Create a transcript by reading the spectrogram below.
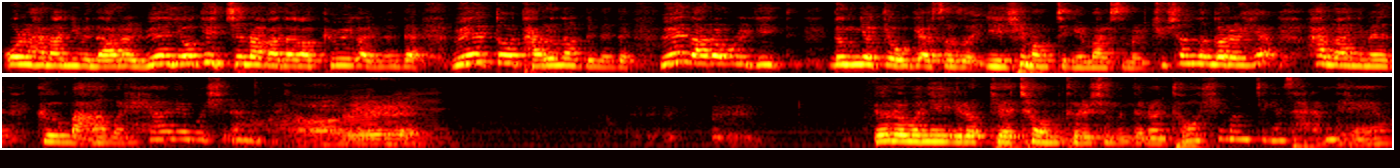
오늘 하나님이 나를 왜 여기 지나가다가 교회가 있는데 왜 또 다른 날도 있는데 왜 나를 오늘 이 능력게 오게 하셔서 이 희망적인 말씀을 주셨는가를 해, 하나님의 그 마음을 헤아려 보시라는 거예요. 아멘. 여러분이 이렇게 처음 들으신 분들은 더 희망적인 사람들이에요.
